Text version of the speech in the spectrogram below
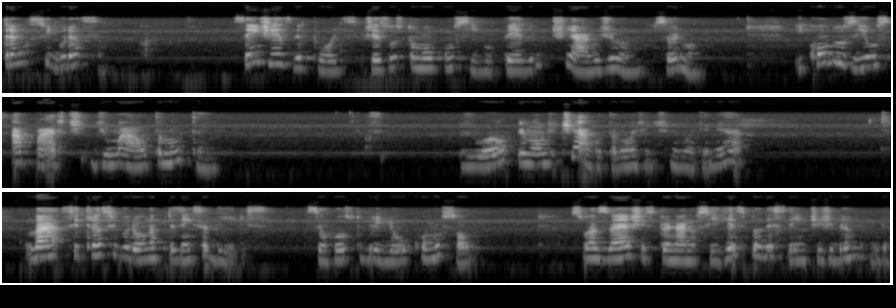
Transfiguração. Seis dias depois, Jesus tomou consigo Pedro, Tiago e João, seu irmão, e conduziu-os à parte de uma alta montanha João, irmão de Tiago, tá bom, gente? Não vou entender errado. Lá se transfigurou na presença deles. Seu rosto brilhou como o sol. Suas vestes tornaram-se resplandecentes de brancura.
